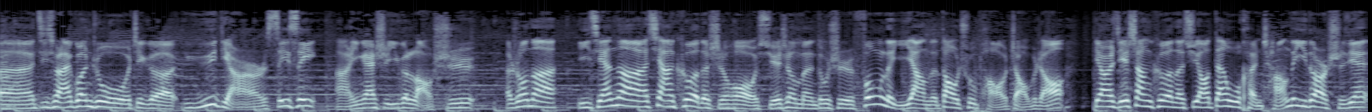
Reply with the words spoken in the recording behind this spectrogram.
呃，继续来关注这个雨点儿 CC 啊，应该是一个老师。他说呢，以前呢，下课的时候，学生们都是疯了一样的到处跑，找不着。第二节上课呢，需要耽误很长的一段时间，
